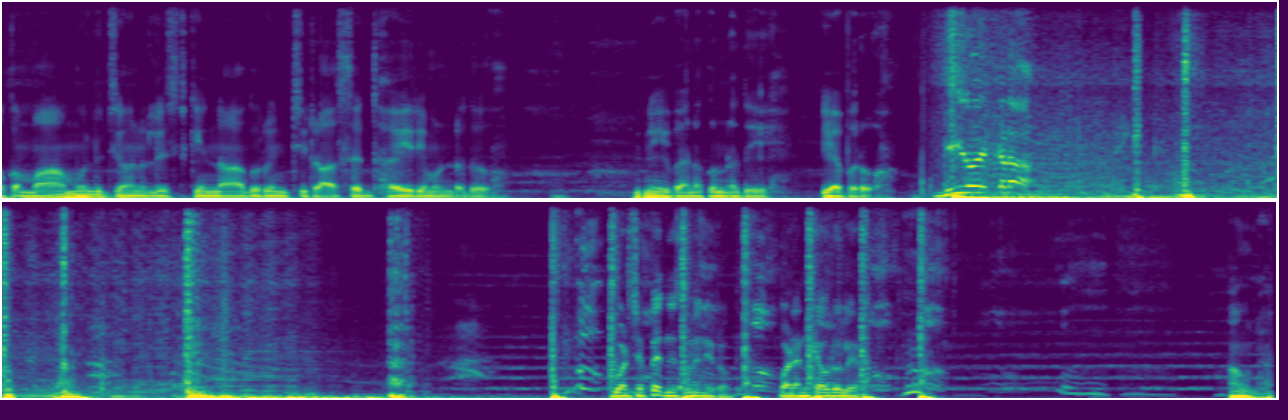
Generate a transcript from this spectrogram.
ఒక మామూలు జర్నలిస్ట్కి నా గురించి రాసే ధైర్యం ఉండదు నీ వెనకున్నది ఎవరు? హీరో ఎక్కడా? వాడు చెప్పేది నిజమే నీరు వాడానికి ఎవరూ లేరు. అవునా?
